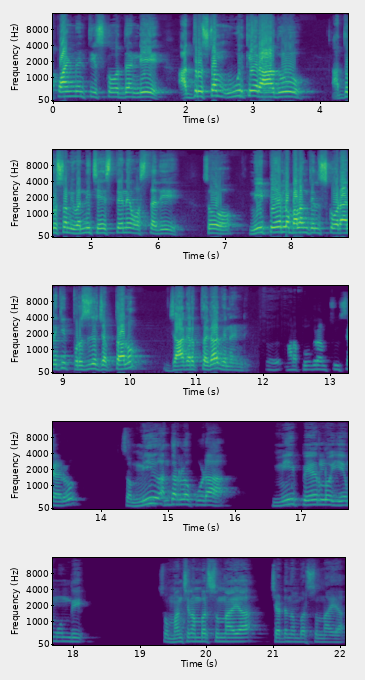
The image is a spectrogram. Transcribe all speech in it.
అపాయింట్మెంట్ తీసుకోవద్దండి. అదృష్టం ఊరికే రాదు. అదృష్టం ఇవన్నీ చేస్తేనే వస్తుంది. సో మీ పేర్ల బలం తెలుసుకోవడానికి ప్రొసీజర్ చెప్తాను. జాగ్రత్తగా వినండి. సో మన ప్రోగ్రాం చూశారు. సో మీ అందరిలో కూడా మీ పేరులో ఏముంది? సో మంచి నంబర్స్ ఉన్నాయా? చెడ్డ నంబర్స్ ఉన్నాయా?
